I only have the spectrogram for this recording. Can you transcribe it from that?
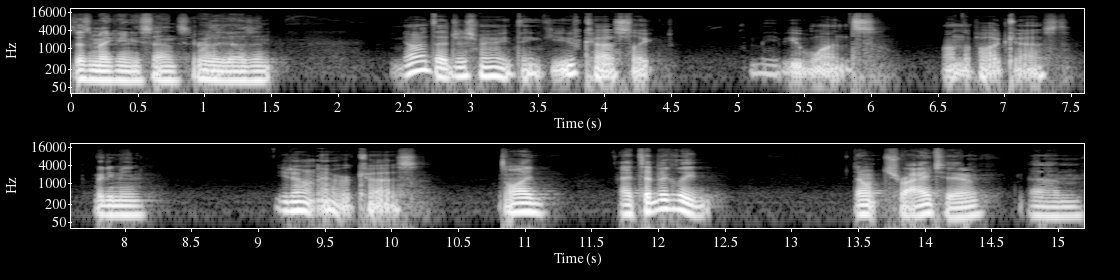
Doesn't make any sense. It really doesn't. You know what that just made me think? You've cussed like maybe once on the podcast. What do you mean? You don't ever cuss. Well, I I typically don't try to. Um,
